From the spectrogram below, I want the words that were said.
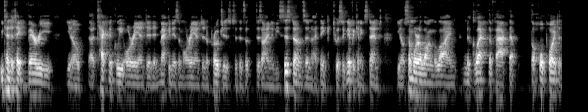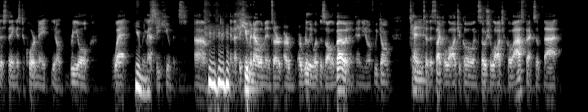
we tend to take very you know uh, technically oriented and mechanism oriented approaches to the design of these systems, and I think to a significant extent, you know, somewhere along the line, neglect the fact that the whole point of this thing is to coordinate you know real wet, humans. messy humans, um, and that the human elements are, are, are, really what this is all about. And, and, you know, if we don't tend to the psychological and sociological aspects of that,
